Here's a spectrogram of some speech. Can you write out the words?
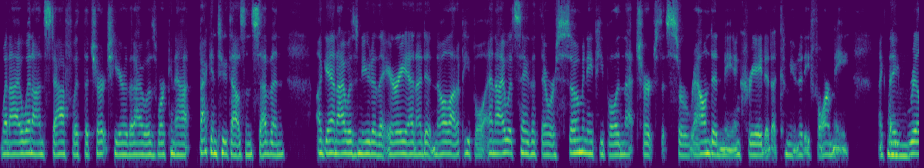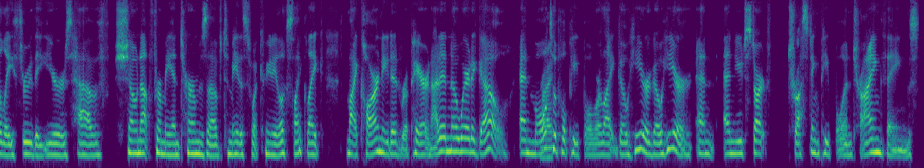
when I went on staff with the church here that I was working at back in 2007 again, I was new to the area and I didn't know a lot of people. And I would say that there were so many people in that church that surrounded me and created a community for me. Like they mm. really through the years have shown up for me in terms of to me, this is what community looks like. Like my car needed repair and I didn't know where to go. And multiple right. people were like, go here, go here. And and you start trusting people and trying things.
